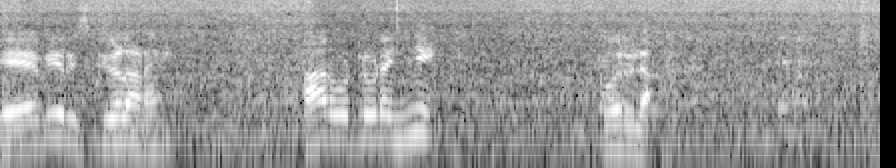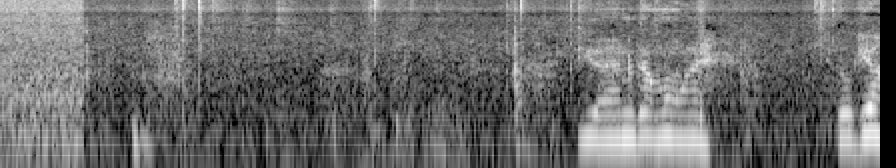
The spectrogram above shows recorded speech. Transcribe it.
ഹേവി റിസ്കുകളാണ് ആ റൂട്ടിലൂടെ ഇനി പോരില്ല. എന്റെ മോനെ. നോക്കിയാ?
